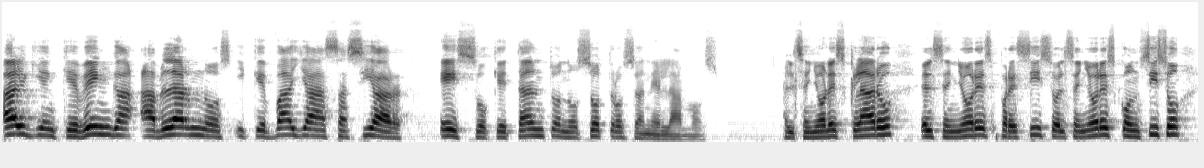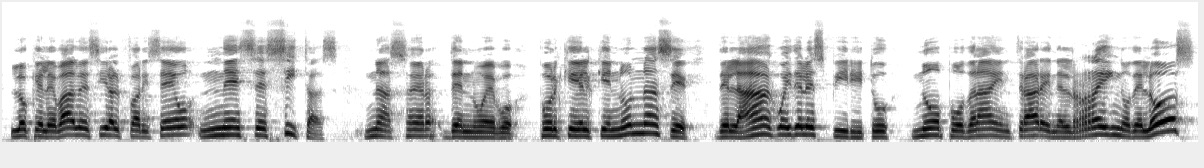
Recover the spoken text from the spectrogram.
alguien que venga a hablarnos y que vaya a saciar eso que tanto nosotros anhelamos. El Señor es claro, el Señor es preciso, el Señor es conciso. Lo que le va a decir al fariseo, necesitas nacer de nuevo, porque el que no nace del agua y del Espíritu no podrá entrar en el reino de los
